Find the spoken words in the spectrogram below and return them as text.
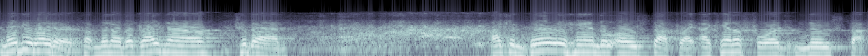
Maybe later, you know, but right now, too bad. I can barely handle old stuff, right? I can't afford new stuff.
